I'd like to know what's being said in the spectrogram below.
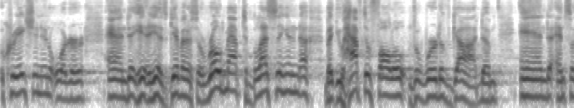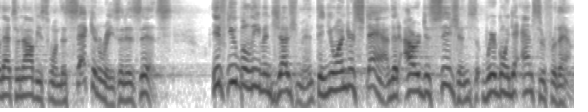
creation in order and He has given us a roadmap to blessing, and, uh, but you have to follow the Word of God. Um, and, and so that's an obvious one. The second reason is this. If you believe in judgment, then you understand that our decisions, we're going to answer for them.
